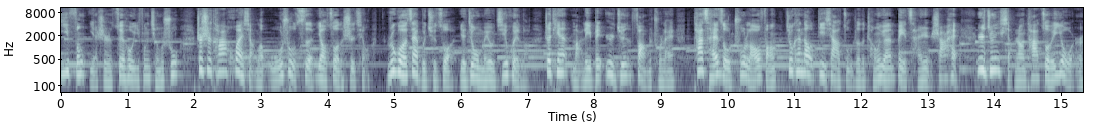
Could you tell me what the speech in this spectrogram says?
一封也是最后一封情书。这是他幻想了无数次要做的事情。如果再不去做，也就没有机会了。这天，玛丽被日军放了出来，她才走走出牢房，就看到地下组织的成员被残忍杀害。日军想让他作为诱饵，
